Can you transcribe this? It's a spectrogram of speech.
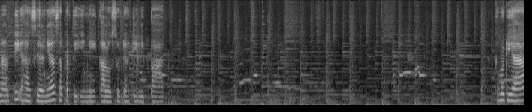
nanti hasilnya seperti ini kalau sudah dilipat. Kemudian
